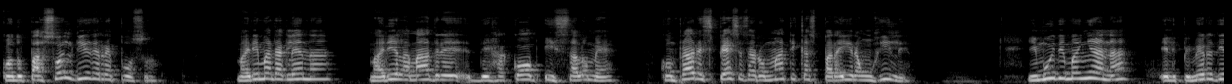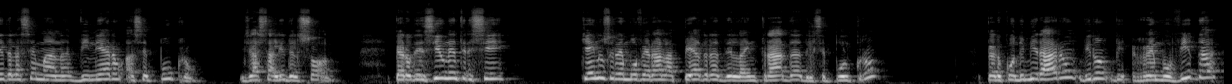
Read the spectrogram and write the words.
Quando passou o dia de repouso, Maria Magdalena, Maria a madre de Jacob e Salomé compraram espécies aromáticas para ir a ungirle. E muito de manhã, o primeiro dia da semana, vieram ao sepulcro, já salido do sol. Pero decían entre sí, ¿quién nos removerá la pedra de la entrada del sepulcro? Pero cuando miraron, vieron removida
